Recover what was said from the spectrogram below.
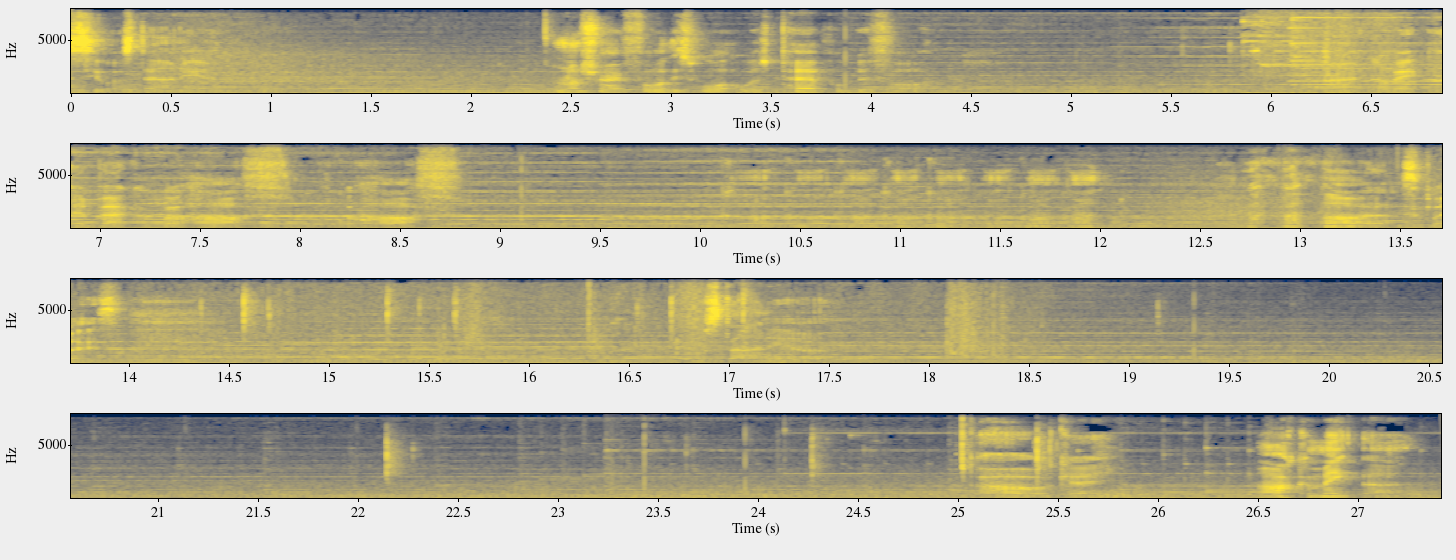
Let's see what's down here. I'm not sure I thought this water was purple before. Alright, quick, head back. I've got half. I've got half. Come on, come on, come on, come on, come on, come on, come on, come on. oh, that's close. What's down here? Oh, okay. Oh, I can make that.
